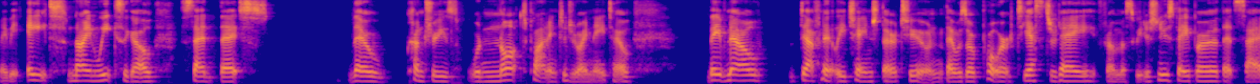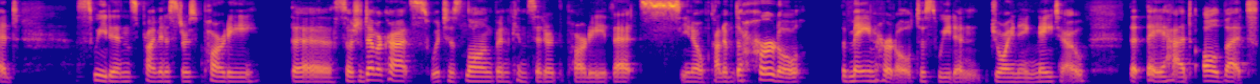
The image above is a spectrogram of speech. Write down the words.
maybe eight, nine weeks ago, said that their countries were not planning to join NATO, they've now definitely changed their tune. There was a report yesterday from a Swedish newspaper that said Sweden's prime minister's party, the Social Democrats, which has long been considered the party that's, you know, kind of the hurdle, the main hurdle to Sweden joining NATO, that they had all but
